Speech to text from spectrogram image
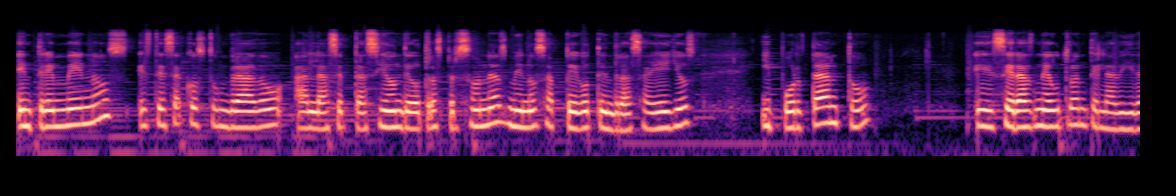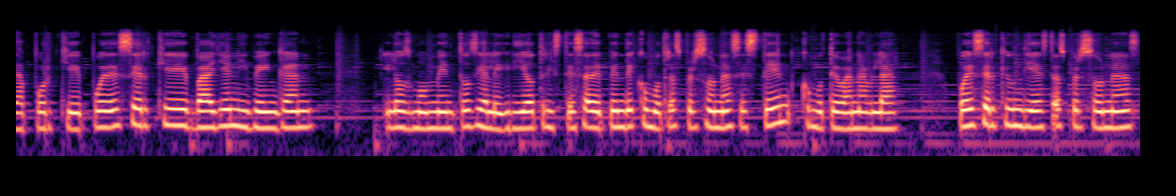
Entre menos estés acostumbrado a la aceptación de otras personas, menos apego tendrás a ellos y por tanto eh, serás neutro ante la vida porque puede ser que vayan y vengan los momentos de alegría o tristeza, depende cómo otras personas estén, cómo te van a hablar. Puede ser que un día estas personas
